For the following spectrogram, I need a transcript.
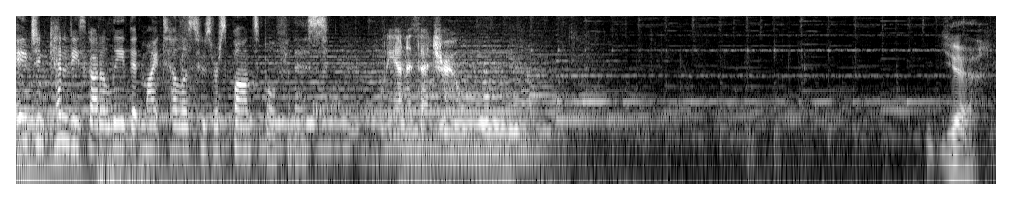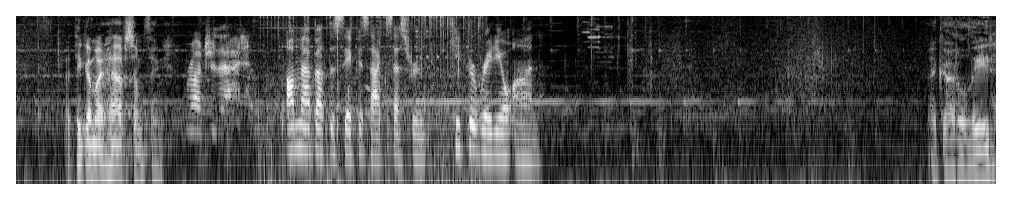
Agent Kennedy's got a lead that might tell us who's responsible for this. Leon, is that true? Yeah. I think I might have something. Roger that. I'll map out the safest access route. Keep your radio on. I got a lead.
